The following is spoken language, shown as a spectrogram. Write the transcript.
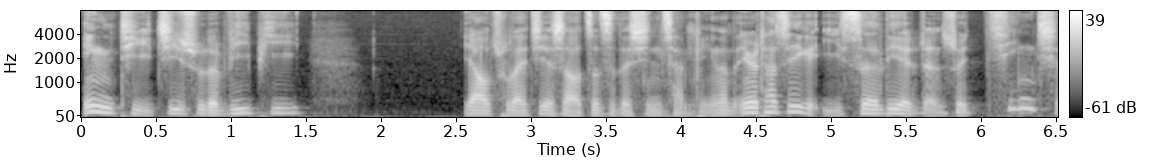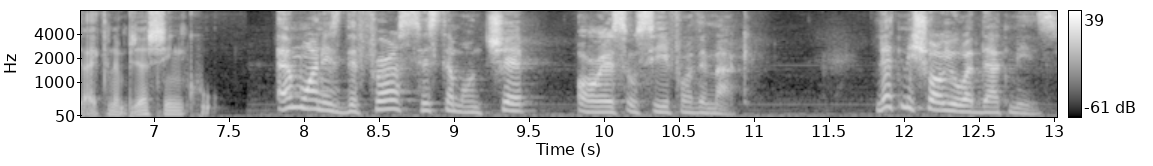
硬体技术的 VP 要出来介绍这次的新产品。那因为他是一个以色列人，所以听起来可能比较辛苦。M1 is the first system on chip or SoC for the Mac. Let me show you what that means.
